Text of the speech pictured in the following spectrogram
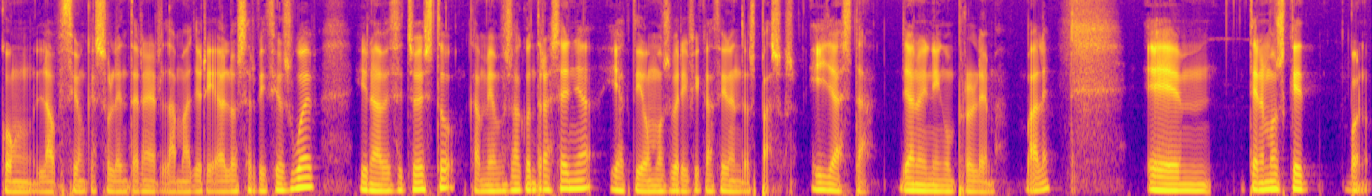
con la opción que suelen tener la mayoría de los servicios web y una vez hecho esto cambiamos la contraseña y activamos verificación en dos pasos y ya está, ya no hay ningún problema, ¿vale? Em, tenemos que, bueno,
